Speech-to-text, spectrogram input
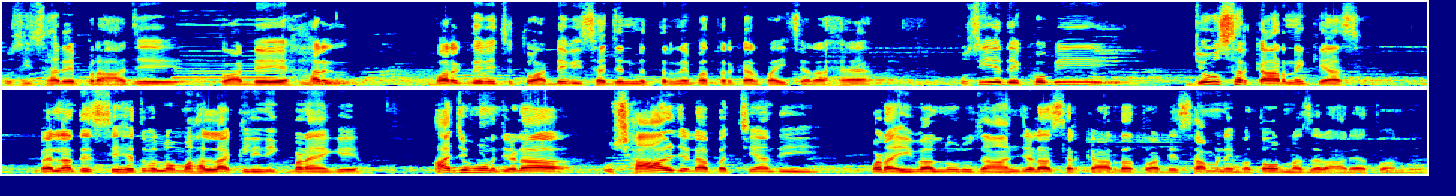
ਤੁਸੀਂ ਸਾਰੇ ਭਰਾ ਜੇ, ਤੁਹਾਡੇ ਹਰ ਵਰਗ ਦੇ ਵਿੱਚ ਤੁਹਾਡੇ ਵੀ ਸੱਜਣ ਮਿੱਤਰ ਨੇ, ਪੱਤਰਕਾਰ ਭਾਈਚਾਰਾ ਹੈ। ਤੁਸੀਂ ਇਹ ਦੇਖੋ ਵੀ ਜੋ ਸਰਕਾਰ ਨੇ ਕਿਹਾ ਸੀ, ਪਹਿਲਾਂ ਤੇ ਸਿਹਤ ਵੱਲੋਂ ਮਹੱਲਾ ਕਲੀਨਿਕ ਬਣਾਏ ਗਏ, ਅੱਜ ਹੁਣ ਜਿਹੜਾ ਉਛਾਲ ਜਿਹੜਾ ਬੱਚਿਆਂ ਦੀ ਪੜ੍ਹਾਈ ਵੱਲ ਨੂੰ ਰੁਝਾਨ ਜਿਹੜਾ ਸਰਕਾਰ ਦਾ ਤੁਹਾਡੇ ਸਾਹਮਣੇ ਬਤੌਰ ਨਜ਼ਰ ਆ ਰਿਹਾ ਤੁਹਾਨੂੰ,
